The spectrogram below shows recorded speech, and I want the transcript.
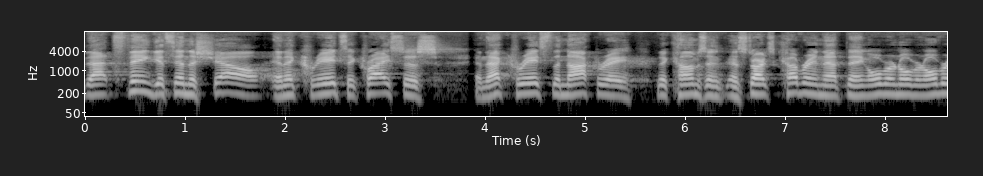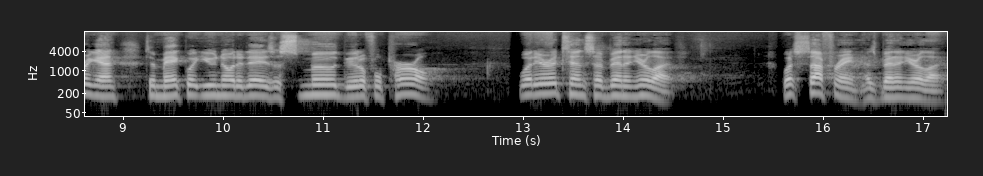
that thing gets in the shell and it creates a crisis And that creates the nacre that comes and, and, starts covering that thing over and over and over again to make what you know today is a smooth, beautiful pearl. What irritants have been in your life? What suffering has been in your life?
